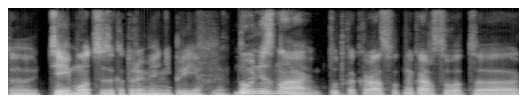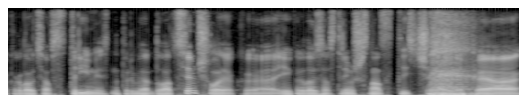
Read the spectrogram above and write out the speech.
э, те эмоции, за которыми они приехали. Ну, не знаю. Тут как раз, вот мне кажется, вот э, когда у тебя в стриме, например, 27 человек, э, и когда у тебя в стриме 16 тысяч человек, э,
